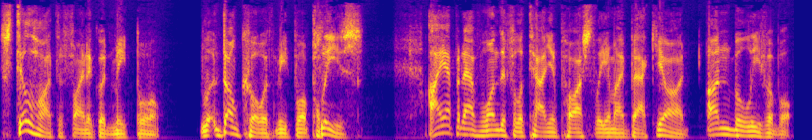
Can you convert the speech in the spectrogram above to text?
Still hard to find a good meatball. Don't call with meatball, please. I happen to have wonderful Italian parsley in my backyard. Unbelievable.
